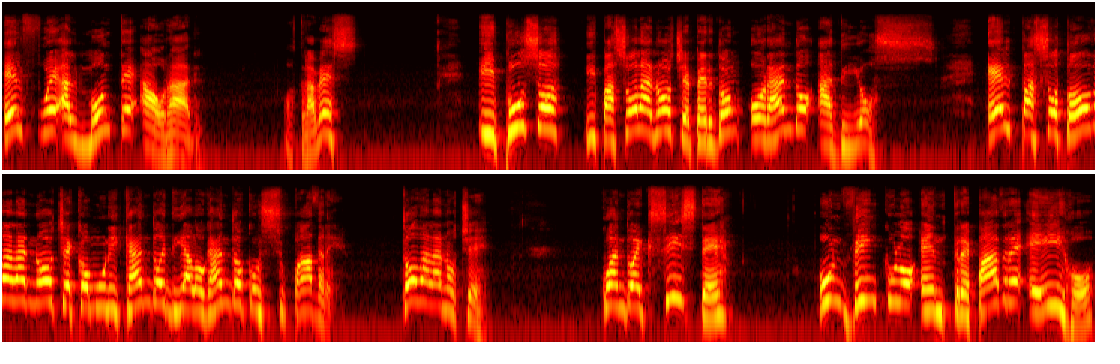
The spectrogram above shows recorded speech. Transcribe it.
él fue al monte a orar otra vez. Y puso y pasó la noche, perdón, orando a Dios. Él pasó toda la noche comunicando y dialogando con su Padre. Toda la noche. Cuando existe un vínculo entre padre e hijo,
